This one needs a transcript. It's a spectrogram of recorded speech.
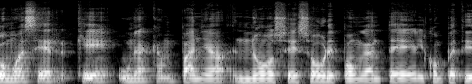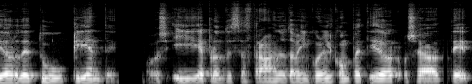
¿Cómo hacer que una campaña no se sobreponga ante el competidor de tu cliente? Y de pronto estás trabajando también con el competidor, o sea, ¿te,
